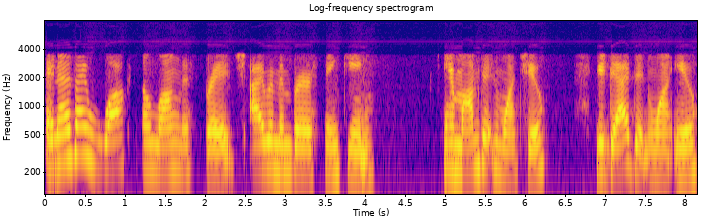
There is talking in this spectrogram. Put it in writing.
And as I walked along this bridge, I remember thinking, your mom didn't want you. Your dad didn't want you.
